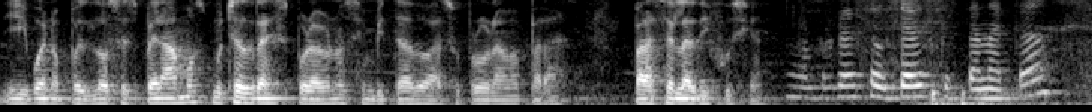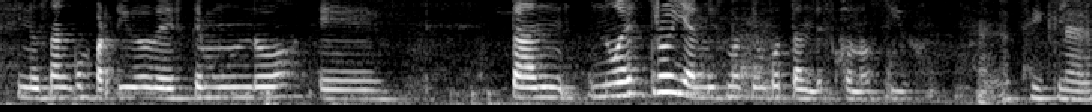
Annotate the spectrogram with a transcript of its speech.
Y bueno, pues los esperamos. Muchas gracias por habernos invitado a su programa para, para hacer la difusión. Pues gracias a ustedes que están acá y nos han compartido de este mundo eh, tan nuestro y al mismo tiempo tan desconocido. Sí, claro.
